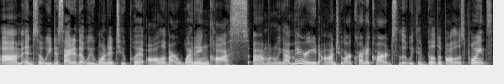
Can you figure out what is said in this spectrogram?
Um, and so we decided that we wanted to put all of our wedding costs um, when we got married onto our credit card so that we could build up all those points,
